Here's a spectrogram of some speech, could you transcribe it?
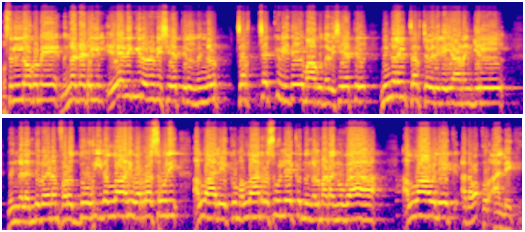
മുസ്ലിം ലോകമേ നിങ്ങളുടെ ഇടയിൽ ഏതെങ്കിലും ഒരു വിഷയത്തിൽ നിങ്ങൾ ചർച്ചയ്ക്ക് വിധേയമാകുന്ന വിഷയത്തിൽ നിങ്ങളിൽ ചർച്ച വരികയാണെങ്കിൽ നിങ്ങൾ എന്ത് വേണം? ഫറദ്ദു ഇലല്ലാഹി വറസൂലി അള്ളാഹിലേക്കും അള്ളാഹ് റസൂലിലേക്കും നിങ്ങൾ മടങ്ങുക. അള്ളാഹുലേക്ക് അഥവാ ഖുർആാനിലേക്ക്.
